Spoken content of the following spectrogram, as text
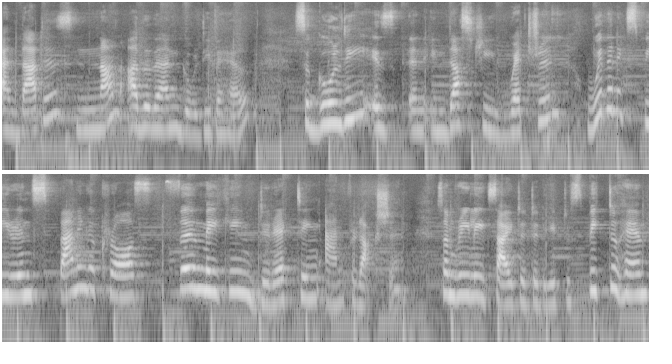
and that is none other than Goldie Behl. So, Goldie is an industry veteran with an experience spanning across filmmaking, directing, and production. So, I'm really excited today to speak to him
